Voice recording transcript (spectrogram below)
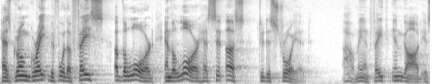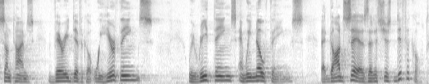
has grown great before the face of the Lord, and the Lord has sent us to destroy it. Oh man, faith in God is sometimes very difficult. We hear things, we read things, and we know things that God says that it's just difficult.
